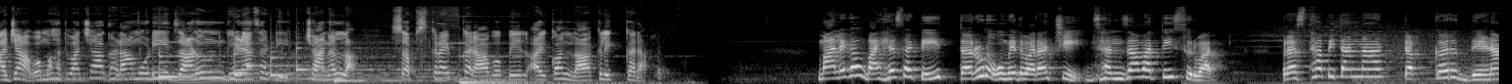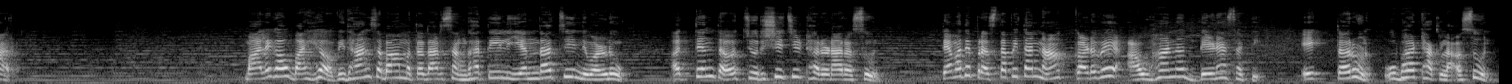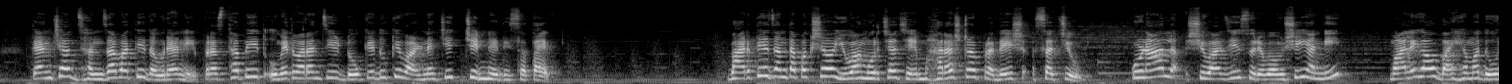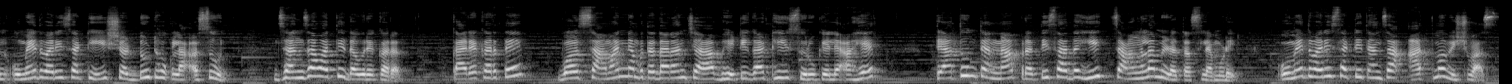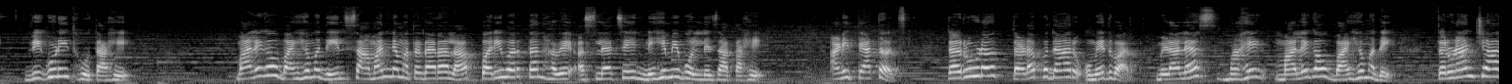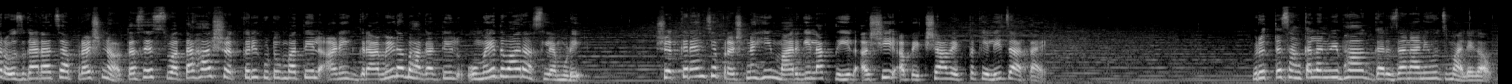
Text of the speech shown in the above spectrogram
ताज्या व महत्त्वाच्या घडामोडी जाणून घेण्यासाठी चॅनलला सबस्क्राईब करा व बेल आयकॉनला क्लिक करा. मालेगाव बाह्यसाठी तरुण उमेदवाराची झंझावाती सुरुवात. प्रस्थापितांना टक्कर देणार. मालेगाव बाह्य विधानसभा मतदारसंघातील यंदाची निवडणूक अत्यंत चुरशीची ठरणार असून त्यामध्ये प्रस्थापितांना कडवे आव्हान देण्यासाठी एक तरुण उभा ठाकला असून त्यांच्या झंझावाती दौऱ्याने प्रस्थापित उमेदवारांची डोकेदुखी वाढण्याची चिन्हे दिसत आहेत. भारतीय जनता पक्ष युवा मोर्चाचे महाराष्ट्र प्रदेश सचिव कुणाल शिवाजी सूर्यवंशी यांनी मालेगाव बाह्यमधून उमेदवारीसाठी शड्डू ठोकला असून झंझावाती दौरे करत कार्यकर्ते व सामान्य मतदारांच्या भेटीगाठी सुरू केल्या आहेत. त्यातून त्यांना प्रतिसादही चांगला मिळत असल्यामुळे उमेदवारीसाठी त्यांचा आत्मविश्वास द्विगुणित होत आहे. मालेगाव बाह्यमधील सामान्य मतदाराला परिवर्तन हवे असल्याचे नेहमी बोलले जात आहे. आणि त्यातच तरुण तडफदार उमेदवार मिळाल्यास माहे मालेगाव बाह्यमध्ये तरुणांच्या रोजगाराचा प्रश्न तसेच स्वतः शेतकरी कुटुंबातील आणि ग्रामीण भागातील उमेदवार असल्यामुळे शेतकऱ्यांचे प्रश्नही मार्गी लागतील अशी अपेक्षा व्यक्त केली जात आहे. वृत्तसंकलन विभाग गर्जना न्यूज मालेगाव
